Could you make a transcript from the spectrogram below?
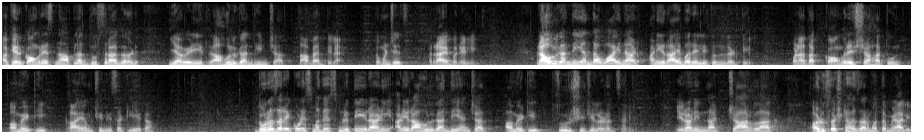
अखेर काँग्रेसनं आपला दुसरा गड यावेळी राहुल गांधींच्या ताब्यात दिलाय. तो म्हणजेच रायबरेली. राहुल गांधी यंदा वायनाड आणि रायबरेलीतून लढतील. पण आता काँग्रेसच्या हातून अमेठी कायमची निसटली आहे का? दोन हजार एकोणीसमध्ये स्मृती इराणी आणि राहुल गांधी यांच्यात अमेठीत चुरशीची लढत झाली. इराणींना चार लाख अडुसष्ट हजार मतं मिळाली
